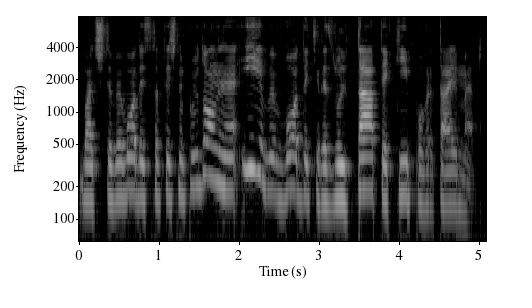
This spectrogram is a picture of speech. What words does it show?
Бачите, виводить статичне повідомлення і виводить результат, який повертає метод.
